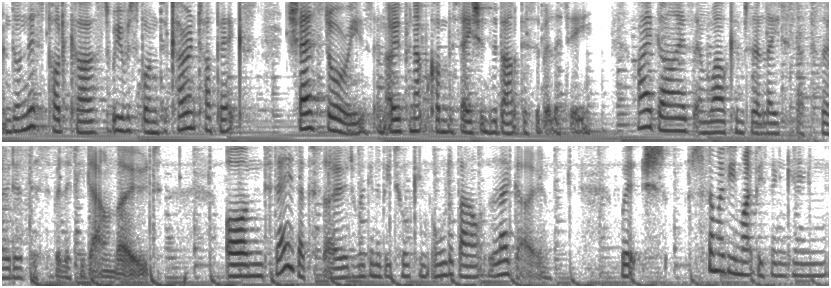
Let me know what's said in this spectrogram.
and on this podcast, we respond to current topics, share stories, and open up conversations about disability. Hi, guys, and welcome to the latest episode of Disability Download. On today's episode, we're going to be talking all about Lego, which some of you might be thinking,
